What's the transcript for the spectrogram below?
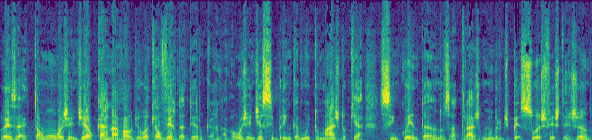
Pois é, então hoje em dia é o carnaval de rua, que é o verdadeiro carnaval. Hoje em dia se brinca muito mais do que há 50 anos atrás, o número de pessoas festejando,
